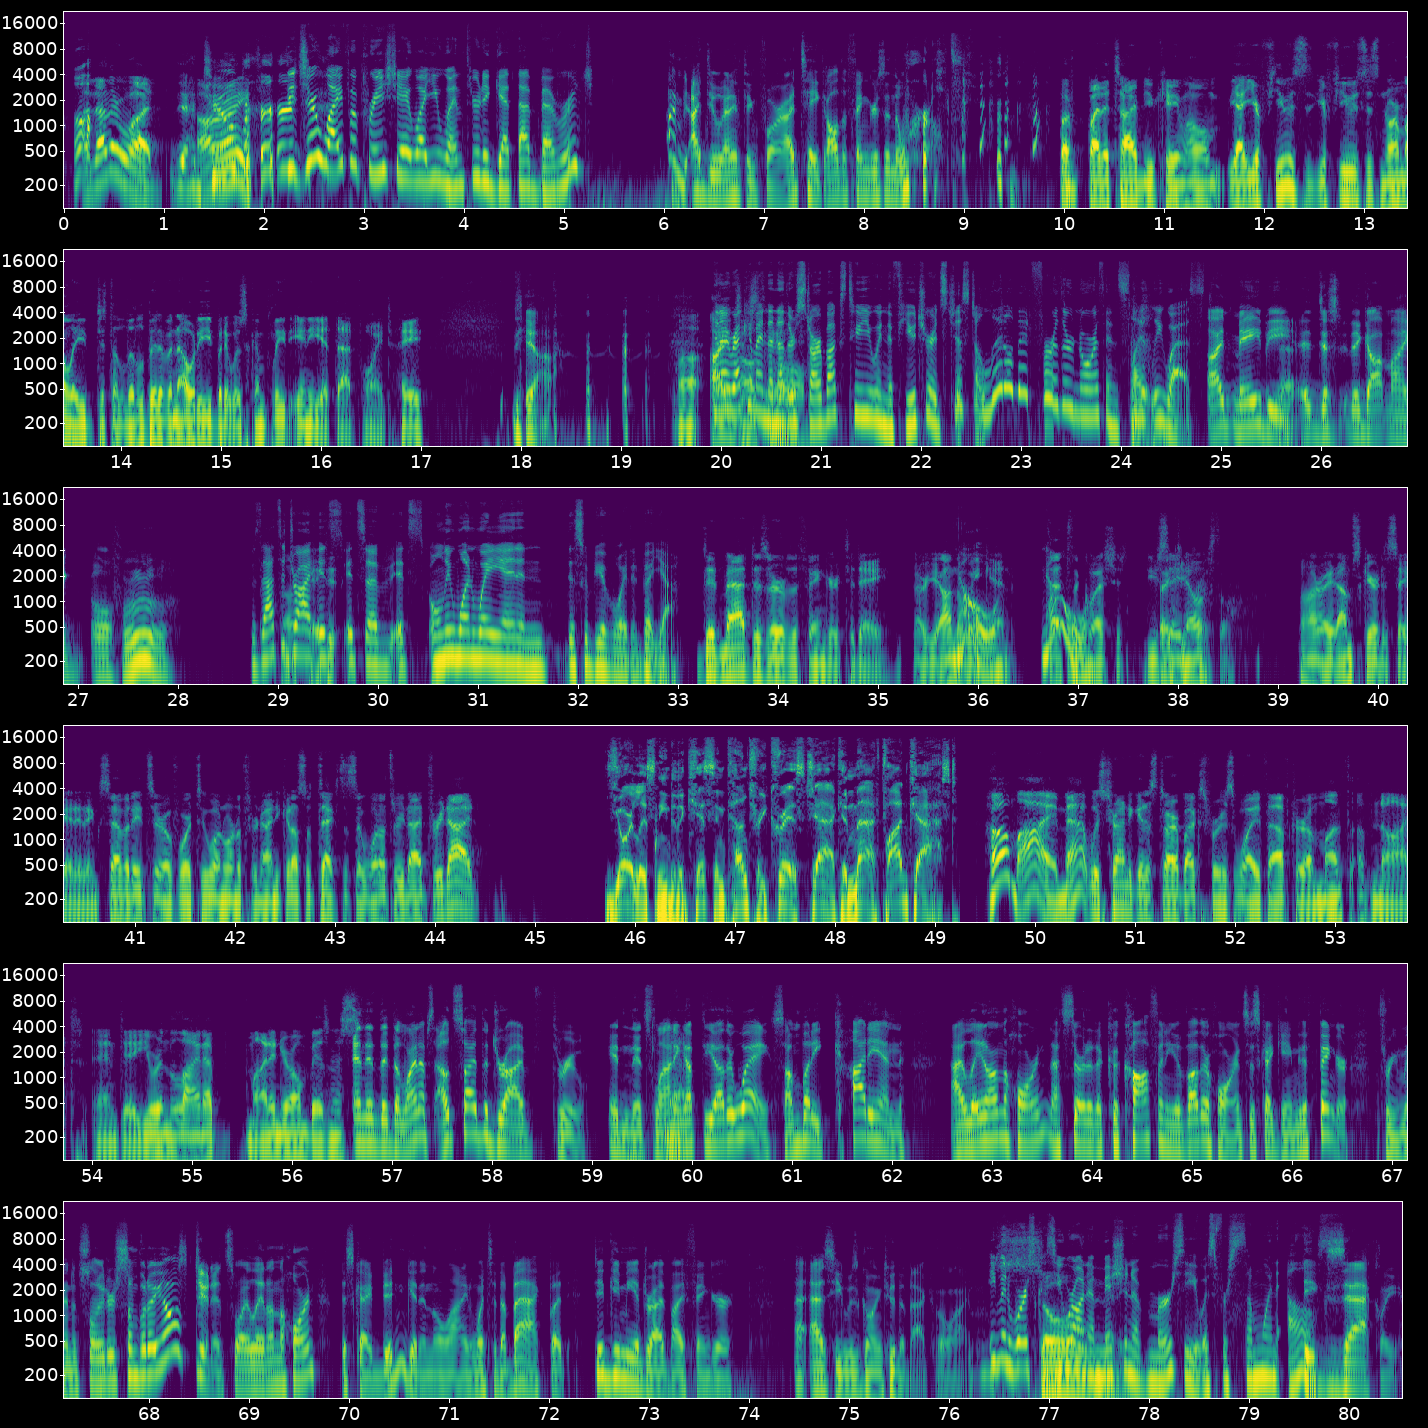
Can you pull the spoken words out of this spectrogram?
Another one. Yeah, All two right. birds. Did your wife appreciate what you went through to get that beverage? I'm, I'd do anything for her. I'd take all the fingers in the world. But by the time you came home, yeah, your fuse your fuse is normally just a little bit of an outie, but it was complete innie at that point. Hey, yeah. Uh, Can I, I recommend just- another. Starbucks to you in the future? It's just a little bit further north and slightly west. I maybe it just they got my oh. Because that's a drive. Okay, It's it's a it's only one way in, and this would be avoided. But yeah, did Matt deserve the finger today, or you on the No. weekend? That's the question. You Thank say you, no. Crystal. All right, I'm scared to say anything. 780-421-1039. You can also text us at 103939. You're listening to the Kissin' Country Chris, Jack, and Matt podcast. Oh my! Matt was trying to get a Starbucks for his wife after a month of not, and uh, you were in the lineup, minding your own business. And then the, the lineup's outside the drive-through, and it's lining Yeah. up the other way. Somebody cut in. I laid on the horn. That started a cacophony of other horns. This guy gave me the finger. Three minutes later, somebody else did it. So I laid on the horn. This guy didn't get in the line, went to the back, but did give me a drive-by finger. As he was going to the back of the line. Even worse because you were on a So mission of mercy. It was for someone else. Exactly.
